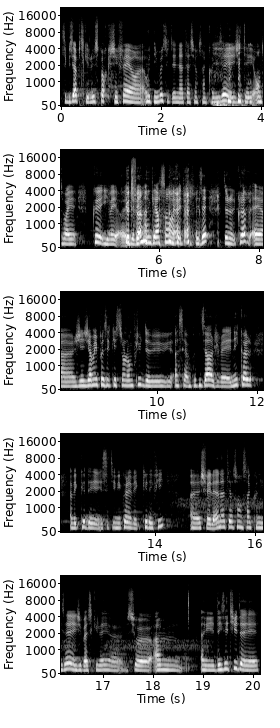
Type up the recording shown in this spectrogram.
c'est bizarre parce que le sport que j'ai fait euh, à haut niveau, c'était natation synchronisée. Et j'étais entourée que il y avait, euh, il y avait un garçon en fait qui faisait de notre club. Et euh, j'ai jamais posé de questions non plus. De ah c'est un peu bizarre. Je vais à une école avec que des, c'était une école avec que des filles. je fais la natation synchronisée et j'ai basculé sur des études et,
